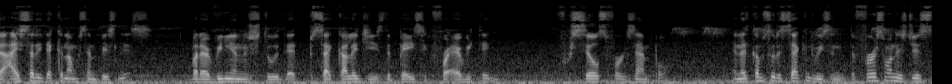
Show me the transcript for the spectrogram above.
uh, I studied economics and business, but I really understood that psychology is the basic for everything, for sales, for example. And that comes to the second reason. The first one is just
